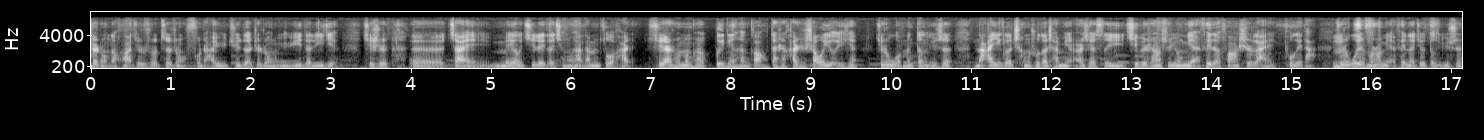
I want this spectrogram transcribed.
这种的话，就是说这种复杂语句的这种语义的理解，其实，呃，在没有积累的情况下，他们做还虽然说门槛不一定很高，但是还是稍微有一些。就是我们等于是拿一个成熟的产品，而且是以基本上是用免费的方式来铺给他。就是为什么说免费呢？就等于是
